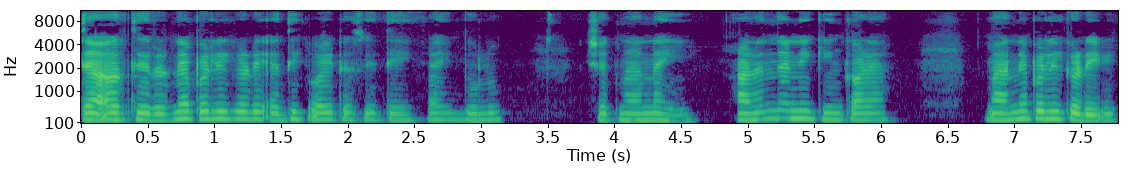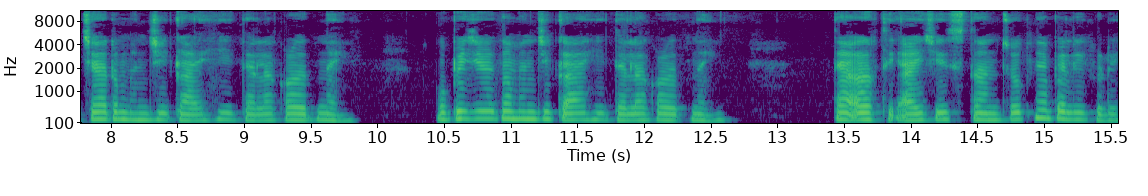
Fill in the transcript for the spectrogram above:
त्या अर्थी रडण्यापलीकडे अधिक वाईट असे ते काही बोलू शकणार नाही. आनंदाने किंकाळ्या मारण्यापलीकडे विचार म्हणजे काय हे त्याला कळत नाही. उपजीविका म्हणजे काय हे त्याला कळत नाही. त्या अर्थी आईचे स्तन चोखण्यापलीकडे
